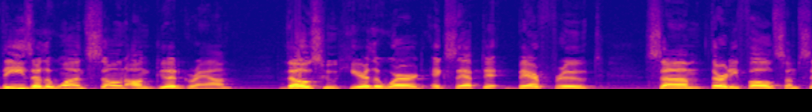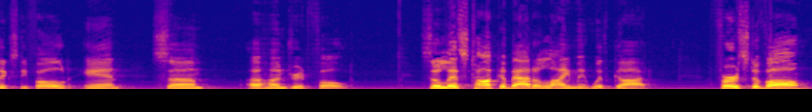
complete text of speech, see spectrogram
these are the ones sown on good ground, those who hear the word, accept it, bear fruit, some thirtyfold, some sixtyfold, and some a hundredfold. So let's talk about alignment with God. First of all,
